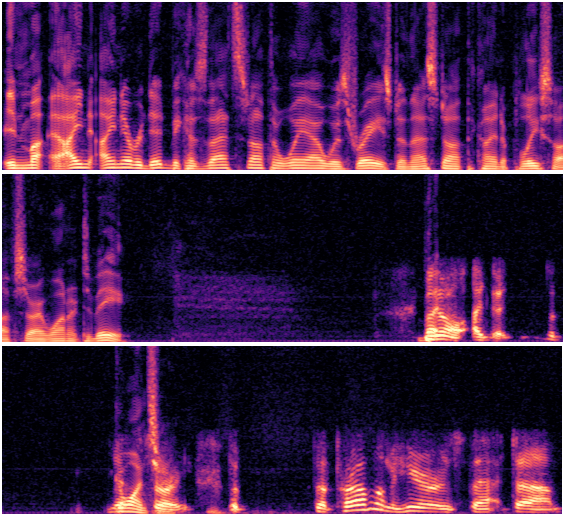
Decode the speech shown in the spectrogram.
in my, I, I never did because that's not the way I was raised, and that's not the kind of police officer I wanted to be. But no, I did. The, yeah, Go on, sir. sorry. The, the problem here is that um,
